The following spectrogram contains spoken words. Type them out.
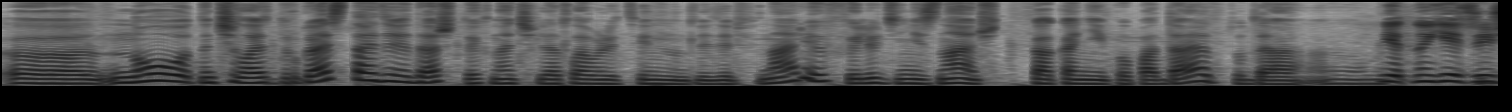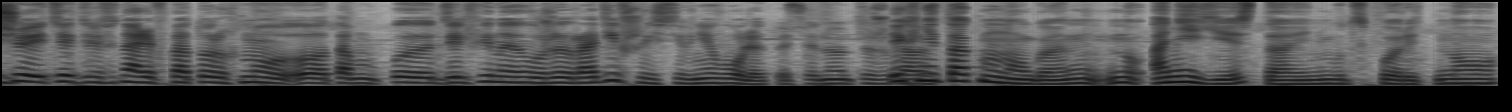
э, Но началась другая стадия, да, что их начали отлавливать именно для дельфинариев, и люди не знают, что- как они попадают туда. э, Нет, но есть же еще и те дельфинарии, в которых, ну, э, там, дельфины уже родившиеся в неволе. То есть, ну, это же Их как- не так много. Ну, они есть, да, я не буду спорить, но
